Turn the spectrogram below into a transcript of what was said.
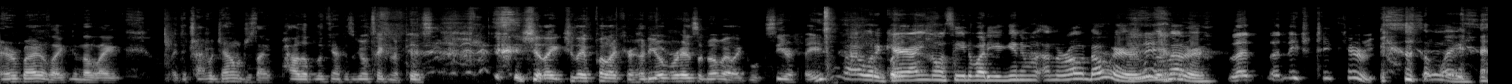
everybody was like in the like like the traffic jam just like piled up looking at this girl taking a piss she like she like put like her hoodie over her head so nobody like would see her face I wouldn't care. I ain't gonna see anybody again on the road. Nowhere. It doesn't matter. let let nature take care of you Yeah. Yeah,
